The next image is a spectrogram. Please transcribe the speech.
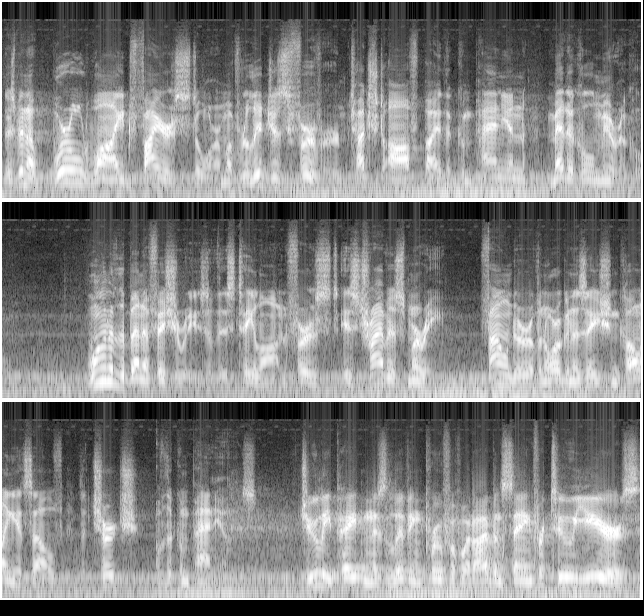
There's been a worldwide firestorm of religious fervor touched off by the companion medical miracle. One of the beneficiaries of this Taelon First is Travis Murray, founder of an organization calling itself the Church of the Companions. Julie Payton is living proof of what I've been saying for two years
